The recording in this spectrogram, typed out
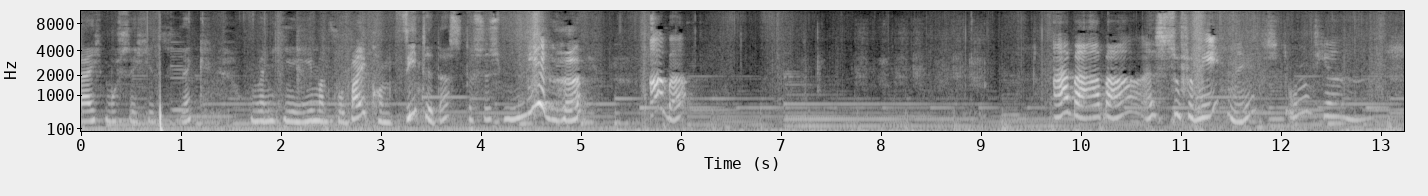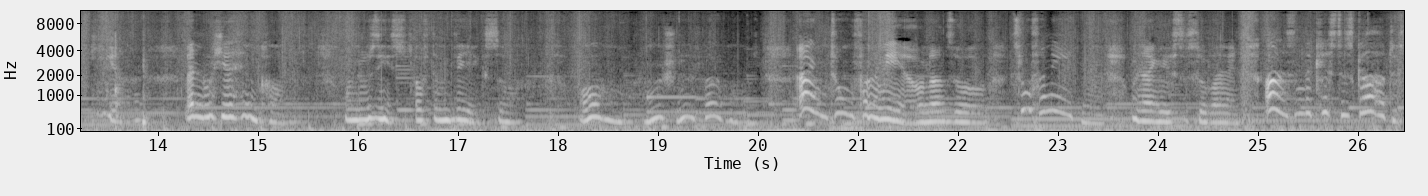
Gleich muss ich jetzt weg. Und wenn hier jemand vorbeikommt, sieht er das, dass es mir gehört. Aber Aber, aber, es zu vermieten ist. Und ja, hier, wenn du hier hinkommst und du siehst auf dem Weg so, oh, Eigentum von mir und dann so, zu vermieten. Und dann gehst du so rein, alles in der Kiste ist gratis.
